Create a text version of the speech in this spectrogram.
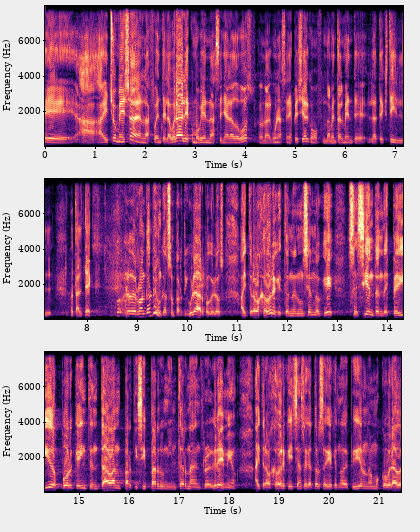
eh, ha, hecho mella en las fuentes laborales, como bien has señalado vos, con algunas en especial, como fundamentalmente la textil Totaltec. Bueno, Lo de Rontalde es un caso en particular, porque los, hay trabajadores que están denunciando que se sienten despedidos porque intentaban participar de una interna dentro del gremio. Hay trabajadores que dicen hace 14 días que nos despidieron, no hemos cobrado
